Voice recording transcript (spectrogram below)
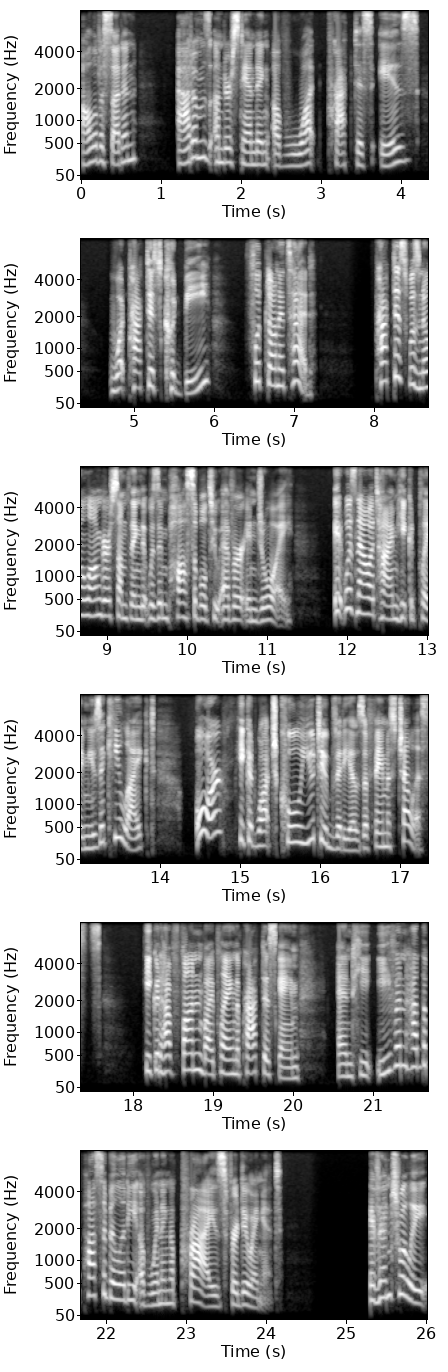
All of a sudden, Adam's understanding of what practice is what practice could be flipped on its head. Practice was no longer something that was impossible to ever enjoy. It was now a time he could play music he liked, or he could watch cool YouTube videos of famous cellists. He could have fun by playing the practice game, and he even had the possibility of winning a prize for doing it. Eventually,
